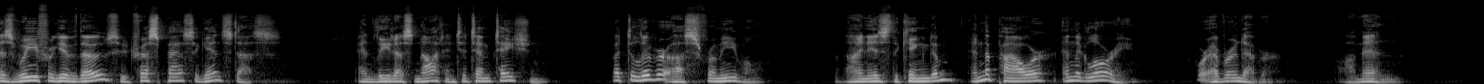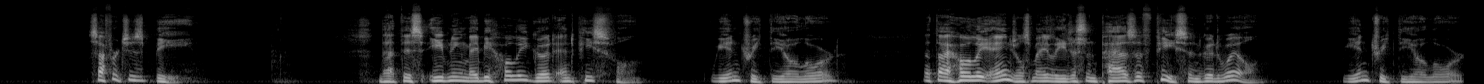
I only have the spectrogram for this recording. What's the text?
as we forgive those who trespass against us. And lead us not into temptation, but deliver us from evil. For thine is the kingdom, and the power, and the glory, for ever and ever. Amen. Suffrages B that this evening may be holy, good, and peaceful. We entreat thee, O Lord, that thy holy angels may lead us in paths of peace and goodwill. We entreat thee, O Lord,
